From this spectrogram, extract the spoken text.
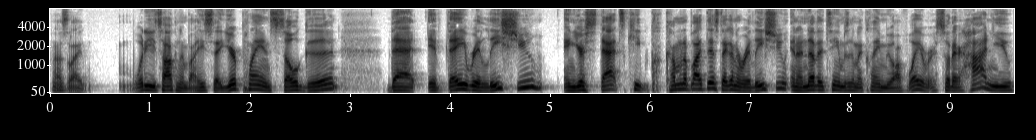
And I was like, What are you talking about? He said, You're playing so good that if they release you and your stats keep coming up like this, they're going to release you and another team is going to claim you off waiver. So they're hiding you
